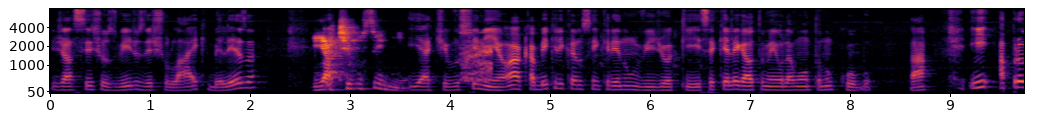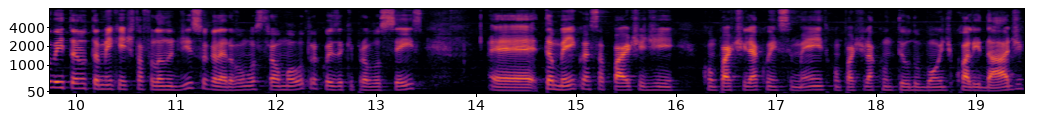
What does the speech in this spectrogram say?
já assiste os vídeos, deixa o like, beleza? E ativa o sininho. E ativa o sininho. Ah, acabei clicando sem querer num vídeo aqui. Isso aqui é legal também, o Léo montando um cubo, tá? E aproveitando também que a gente tá falando disso, galera, vou mostrar uma outra coisa aqui para vocês. É, também com essa parte de compartilhar conhecimento, compartilhar conteúdo bom e de qualidade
